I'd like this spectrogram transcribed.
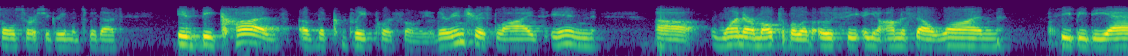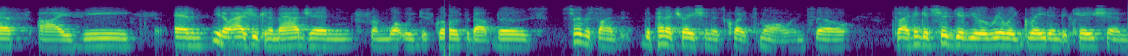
sole source agreements with us is because of the complete portfolio. Their interest lies in Uh, one or multiple of OC, you know, Omnicell One, CPDS, IV, And, you know, As you can imagine from what we've disclosed about those service lines, the penetration is quite small. And so so I think it should give you a really great indication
